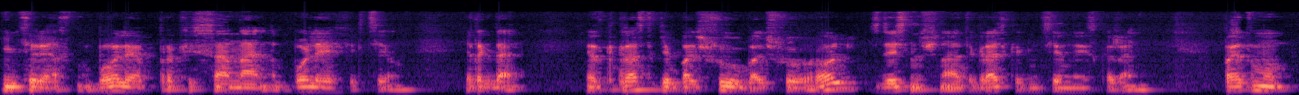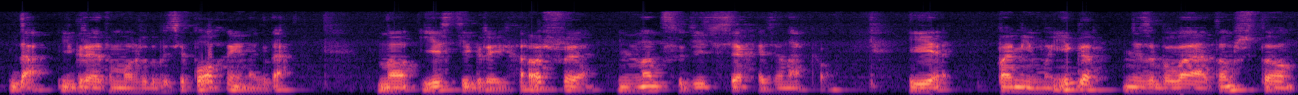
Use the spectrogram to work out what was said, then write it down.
интересно, более профессионально, более эффективно и так далее. И вот как раз-таки большую-большую роль здесь начинают играть когнитивные искажения. Поэтому, да, игры это может быть и плохо иногда, но есть игры и хорошие, и не надо судить всех одинаково. И помимо игр, не забывая о том, что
